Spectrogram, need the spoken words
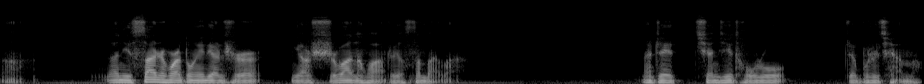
啊，那你三十块动力电池，你要十万的话，这就三百万，那这前期投入，这不是钱吗？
